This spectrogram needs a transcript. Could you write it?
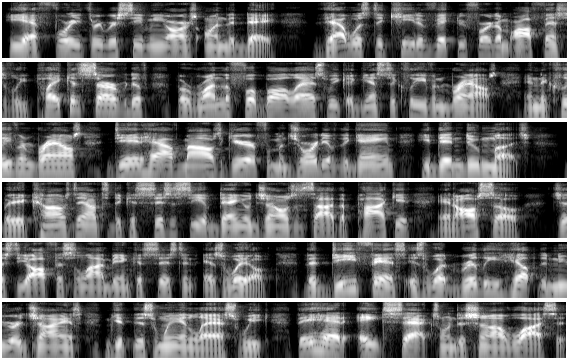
He had 43 receiving yards on the day. That was the key to victory for them offensively. Play conservative, but run the football last week against the Cleveland Browns. And the Cleveland Browns did have Myles Garrett for majority of the game. He didn't do much but it comes down to the consistency of Daniel Jones inside the pocket and also just the offensive line being consistent as well. The defense is what really helped the New York Giants get this win last week. They had eight sacks on Deshaun Watson.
